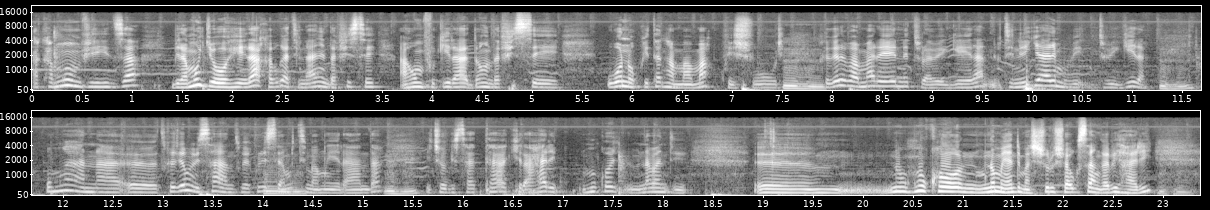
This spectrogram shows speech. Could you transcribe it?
akamwumviriza biramuryohera akavuga ati nanjye ndafise aho mvugira ndafise ubona ukwita nka mama ku ishuri mhm. twegere ba marene turabegera ntiryari tubigira mhm. umwana eh, twege mu bisanzwe kuri sida mutima mhm. mweranda icyo gisata kirahari nk'uko n'abandi Ehm, nk'uko no mu yandi mashuri ushobora gusanga bihari mhm.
